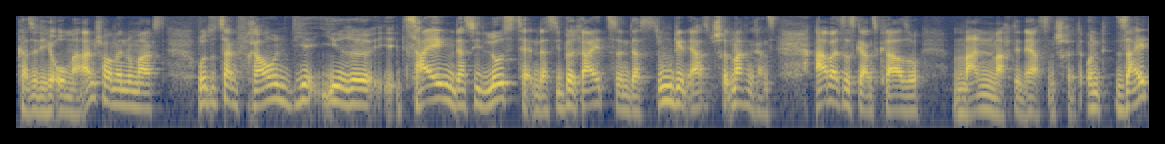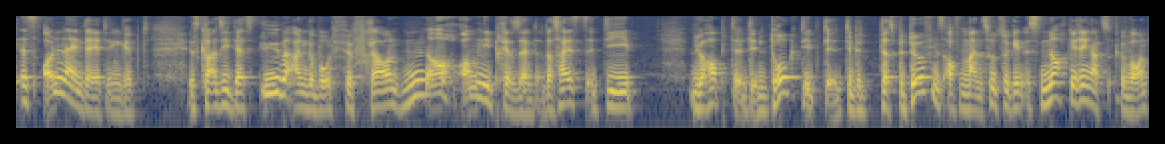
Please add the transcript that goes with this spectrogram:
Kannst du dir hier oben mal anschauen, wenn du magst. Wo sozusagen Frauen dir ihre zeigen, dass sie Lust hätten, dass sie bereit sind, dass du den ersten Schritt machen kannst. Aber es ist ganz klar so, Mann macht den ersten Schritt. Und seit es Online-Dating gibt, ist quasi das Überangebot für Frauen noch omnipräsenter. Das heißt, die überhaupt den Druck, die, die, das Bedürfnis auf einen Mann zuzugehen, ist noch geringer geworden,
